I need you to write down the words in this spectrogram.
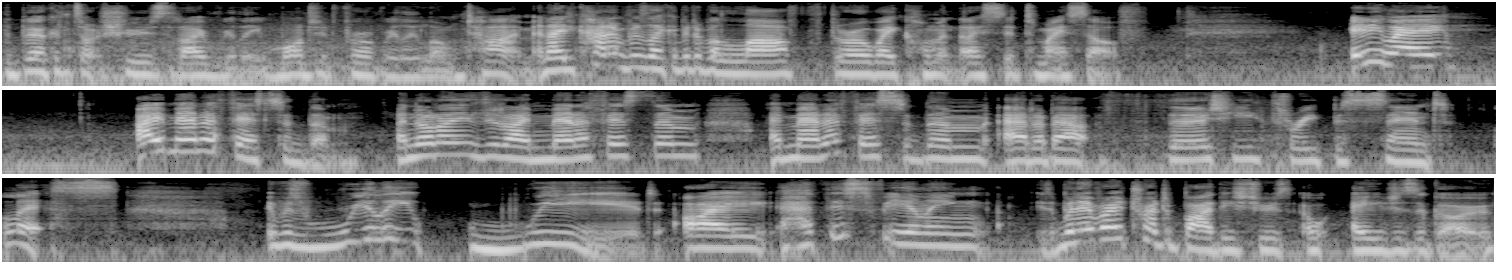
the Birkenstock shoes that I really wanted for a really long time. And I kind of was like a bit of a laugh throwaway comment that I said to myself. Anyway, I manifested them. And not only did I manifest them, I manifested them at about 33% less. It was really weird. I had this feeling, whenever I tried to buy these shoes ages ago,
